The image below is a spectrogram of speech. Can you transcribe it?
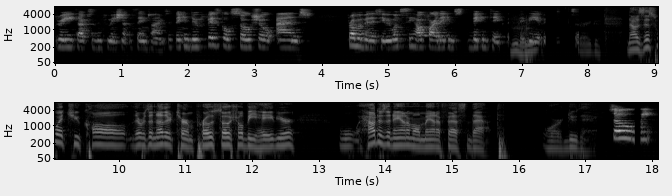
three types of information at the same time. So if they can do physical, social, and probability, we want to see how far they can they can take the, Mhm. the ability. Very good. Now, is this what you call? There was another term, pro-social behavior. How does an animal manifest that, or do they? So we,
